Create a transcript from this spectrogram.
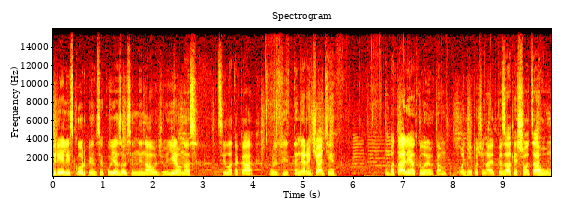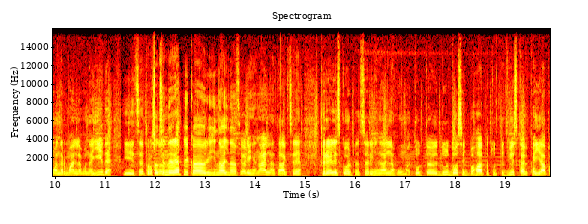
Pirelli Scorpions, яку я зовсім ненавиджу. Є у нас ціла така в тенери чаті баталія, коли там одні починають казати, що ця гума нормальна, вона їде, і це Тобто просто це не репліка, а оригінальна. це оригінальна, так, це Pirelli Scorpion, це оригінальна гума. Тут е, досить багато, тут підвізка каяп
